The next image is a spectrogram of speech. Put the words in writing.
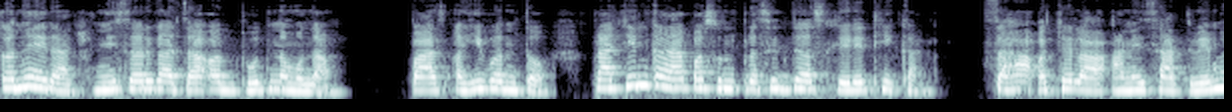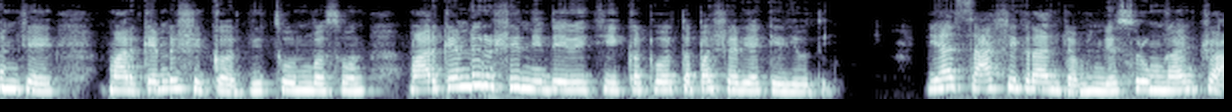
कन्हेराज निसर्गाचा अद्भुत नमुना. पाच अहिवंत प्राचीन काळापासून प्रसिद्ध असलेले ठिकाण. सहा अचला आणि सातवे म्हणजे मार्केंड शिखर जिथून बसून मार्केंड ऋषींनी देवीची कठोर तपश्चर्या केली होती. या सात शिखरांच्या म्हणजे शृंगांच्या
